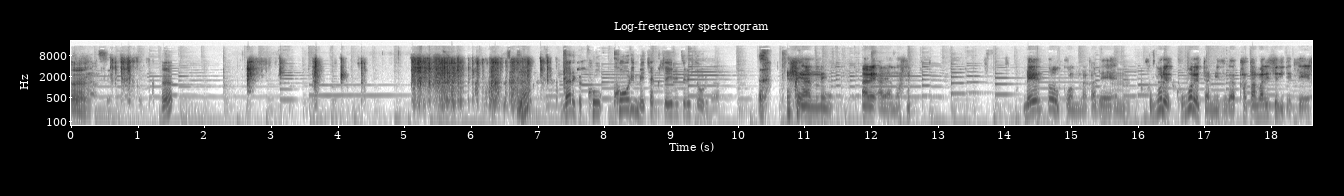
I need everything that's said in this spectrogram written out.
うん。なん？ですよ誰かこ氷めちゃくちゃ入れてる人おるど。あのね、あれ、あれ、あの、冷凍庫の中でな。うん。こぼれ、こぼれた水が固まりすぎてて、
